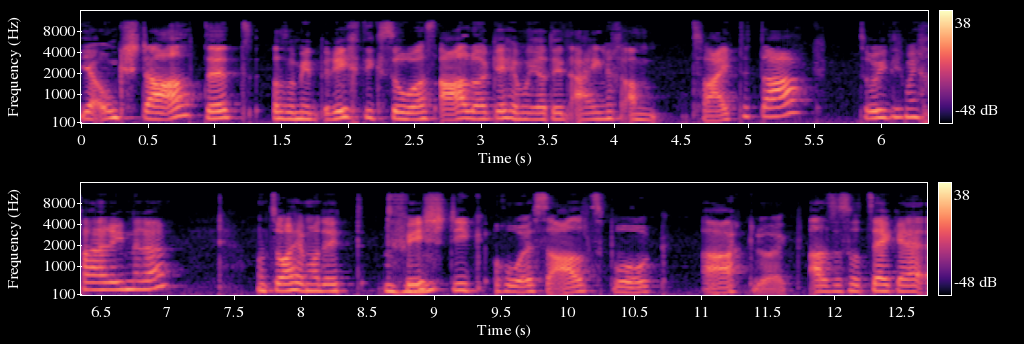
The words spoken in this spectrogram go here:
Ja, und gestartet, also mit richtig so was anschauen, haben wir ja dann eigentlich am zweiten Tag, soweit ich mich kann erinnern Und zwar haben wir dort die Festung Hohe Salzburg angeschaut. Also sozusagen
